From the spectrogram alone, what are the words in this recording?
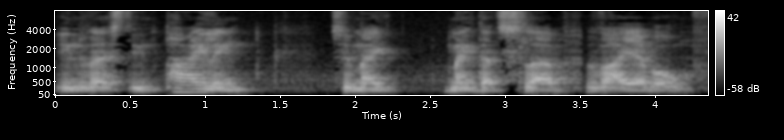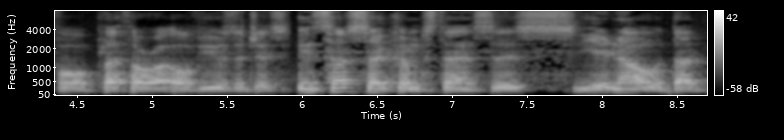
invest in piling to make make that slab viable for plethora of usages. In such circumstances, you know that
